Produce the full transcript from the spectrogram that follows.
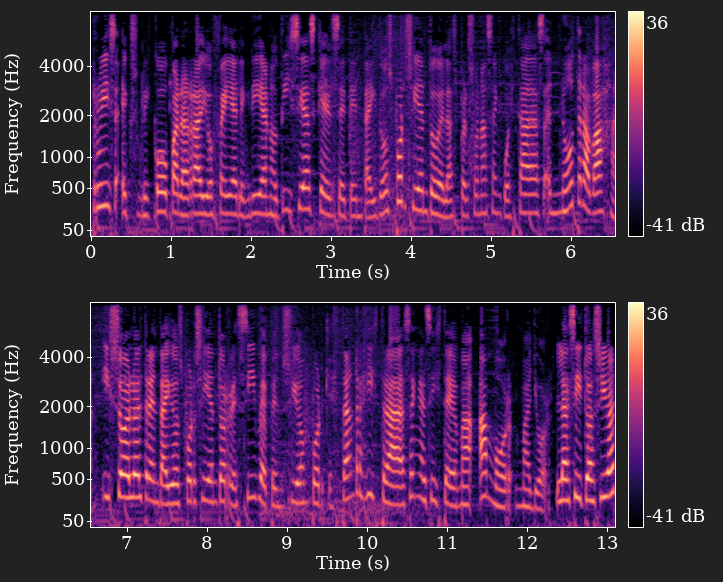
Ruiz explicó para Radio Fe y Alegría Noticias que el 72% de las personas encuestadas no trabajan y solo el 32% recibe pensión porque están registradas en el sistema Amor Mayor. La situación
